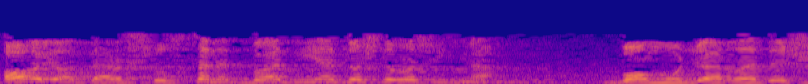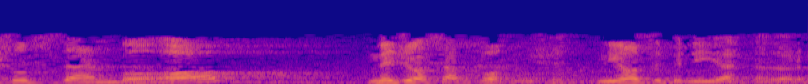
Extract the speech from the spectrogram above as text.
آیا در شستنت باید نیت داشته باشی؟ نه. با مجرد شستن با آب نجاست پاک میشه نیاز به نیت نداره.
